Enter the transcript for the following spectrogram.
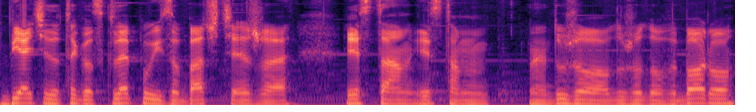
Wbijajcie do tego sklepu i zobaczcie, że jest tam, jest tam dużo, dużo do wyboru.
